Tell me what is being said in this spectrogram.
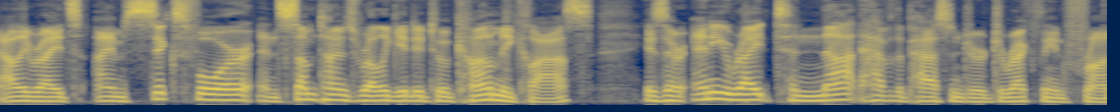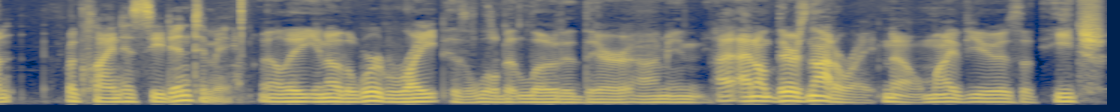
Allie writes, I'm 6'4 and sometimes relegated to economy class. Is there any right to not have the passenger directly in front recline his seat into me? Well, they, you know, the word right is a little bit loaded there. I mean, I, I don't, there's not a right. No, my view is that each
